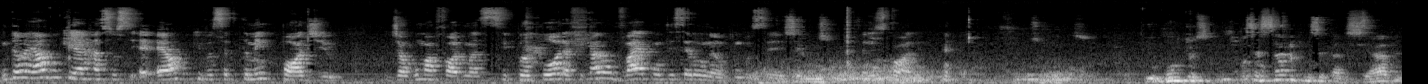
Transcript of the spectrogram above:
Então é algo que é, é, é algo que você também pode de alguma forma se propor a ficar ou vai acontecer ou não com você. Você não escolhe. Você não escolhe. Não E o ponto é o seguinte: você sabe que você está viciado,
